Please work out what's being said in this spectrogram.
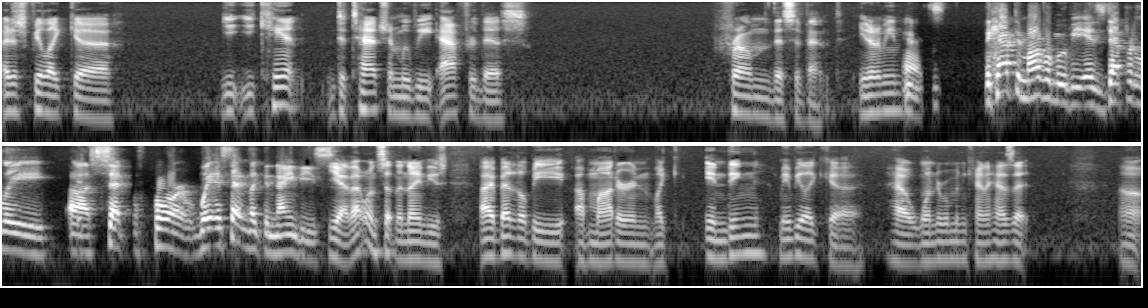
I just feel like uh, you you can't detach a movie after this from this event. You know what I mean? Yeah, the Captain Marvel movie is definitely uh, set before. It's set in like the '90s. Yeah, that one's set in the '90s. I bet it'll be a modern like ending, maybe like uh, how Wonder Woman kind of has that uh,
